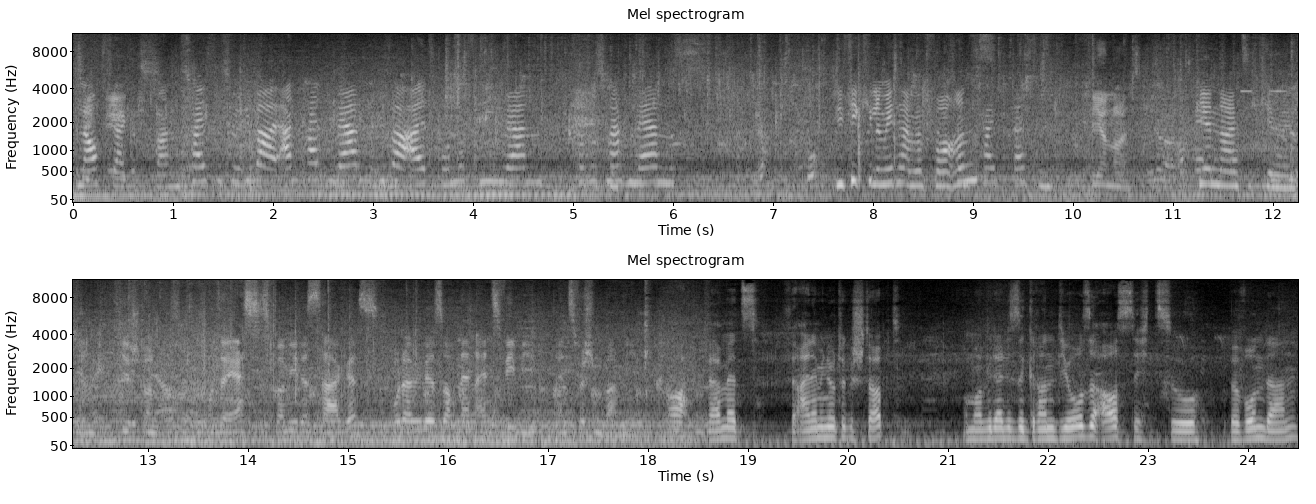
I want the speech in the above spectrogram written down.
Bin auch sehr gespannt. Ich weiß nicht, wir überall anhalten werden, überall Runde fliegen werden, Fotos machen werden. Das Wie viele Kilometer haben wir vor uns? ist halt fressen. 94. 94 Kilometer. Vier Stunden. Unser erstes Bami des Tages. Oder wie wir es auch nennen, ein Zwiebel. Ein Zwischenbami. Oh, wir haben jetzt für eine Minute gestoppt, um mal wieder diese grandiose Aussicht zu bewundern.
